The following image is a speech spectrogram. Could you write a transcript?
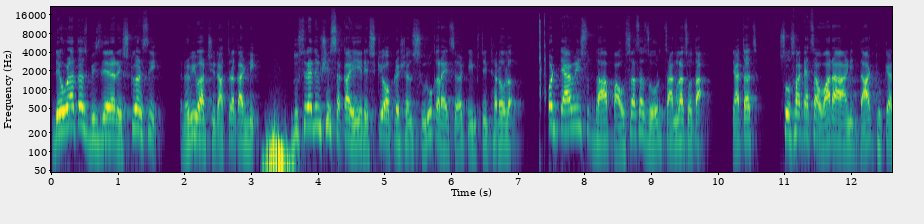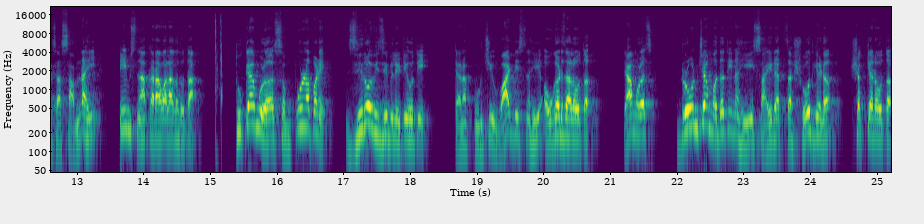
देवळातच भिजलेल्या रेस्क्युअर्सनी रविवारची रात्र काढली. दुसऱ्या दिवशी सकाळी रेस्क्यू ऑपरेशन सुरू करायचं टीम्सनी ठरवलं. पण त्यावेळी सुद्धा पावसाचा जोर चांगलाच होता. त्यातच सोसाट्याचा वारा आणि दाट धुक्याचा सामनाही टीम्सना करावा लागत होता. धुक्यामुळं संपूर्णपणे झिरो व्हिजिबिलिटी होती. त्यांना पुढची वाट दिसणंही अवघड झालं होतं. त्यामुळंच ड्रोनच्या मदतीनंही साईराजचा शोध घेणं शक्य नव्हतं.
